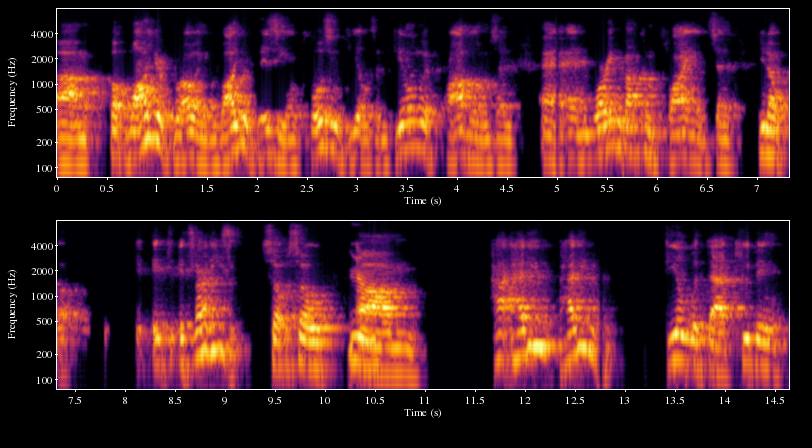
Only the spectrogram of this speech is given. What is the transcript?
Um, but while you're growing and while you're busy and closing deals and dealing with problems and and, and worrying about compliance and you know uh, it, it's not easy. So so no. um, how, how do you how do you deal with that, keeping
